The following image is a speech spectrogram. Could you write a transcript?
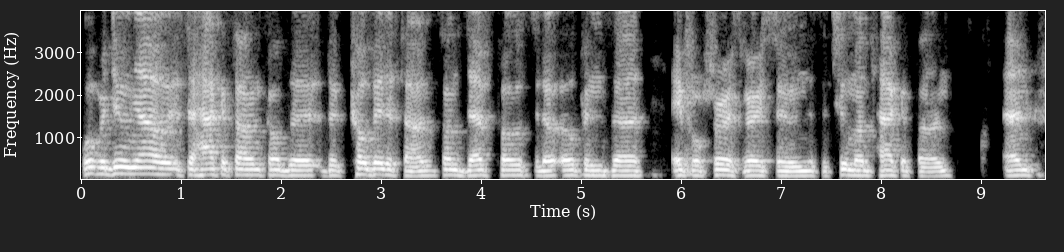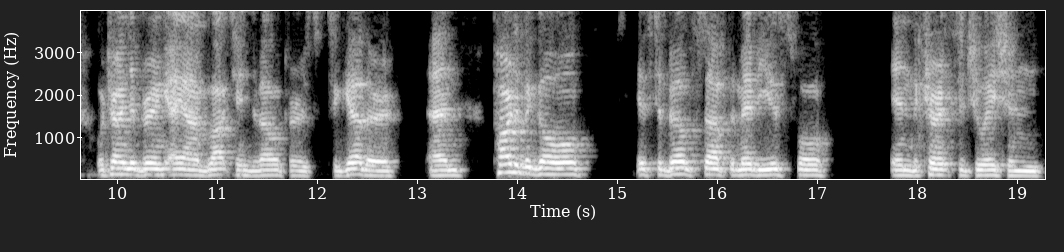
what we're doing now is a hackathon called the the COVIDathon. It's on DevPost. It opens uh, April 1st, very soon. It's a two month hackathon, and we're trying to bring AI and blockchain developers together. And part of the goal is to build stuff that may be useful in the current situation.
